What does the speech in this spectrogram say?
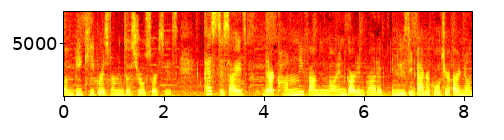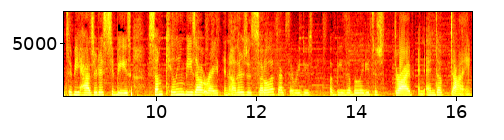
of beekeepers from industrial sources. Pesticides that are commonly found in lawn and garden products and used in agriculture are known to be hazardous to bees, some killing bees outright, and others with subtle effects that reduce a bee's ability to thrive and end up dying.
